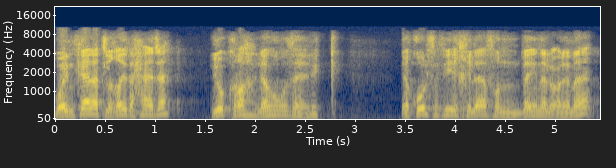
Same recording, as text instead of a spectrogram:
وإن كانت لغير حاجة يكره له ذلك. يقول ففيه خلاف بين العلماء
